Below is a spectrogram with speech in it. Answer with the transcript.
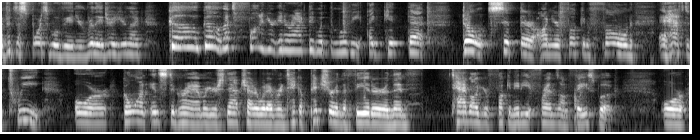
If it's a sports movie and you're really into it, you're like, go, go. That's fine. You're interacting with the movie. I get that. Don't sit there on your fucking phone and have to tweet or go on Instagram or your Snapchat or whatever and take a picture in the theater and then tag all your fucking idiot friends on Facebook or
